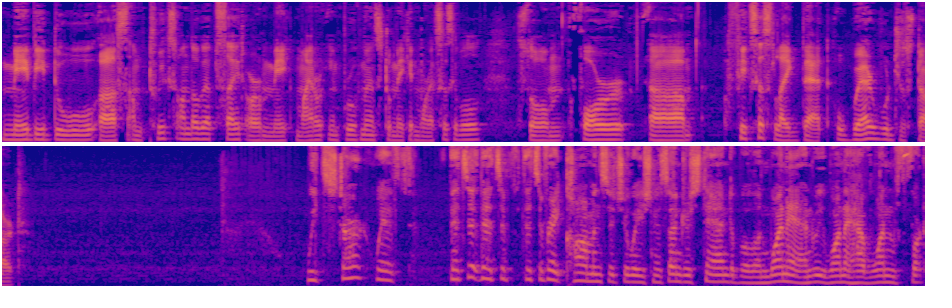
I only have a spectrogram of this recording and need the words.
maybe do uh, some tweaks on the website or make minor improvements to make it more accessible. So um, for um, fixes like that, where would you start? We'd start with that's a that's a that's a very common situation. It's understandable. On one hand, we want to have one foot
